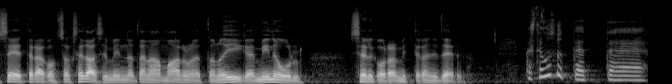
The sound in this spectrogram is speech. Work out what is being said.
see, et erakond saaks edasi minna, täna ma arvan, et on õige minul sel korral mitte kandideerida. kas te usute, et äh,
